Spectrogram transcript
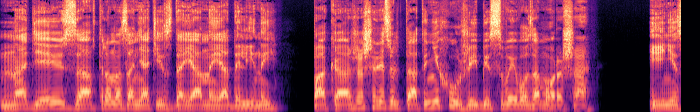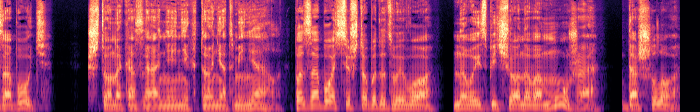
«Надеюсь, завтра на занятии с Даяной и Аделиной покажешь результаты не хуже и без своего заморыша. И не забудь, что наказание никто не отменял. Позаботься, чтобы до твоего новоиспеченного мужа дошло,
